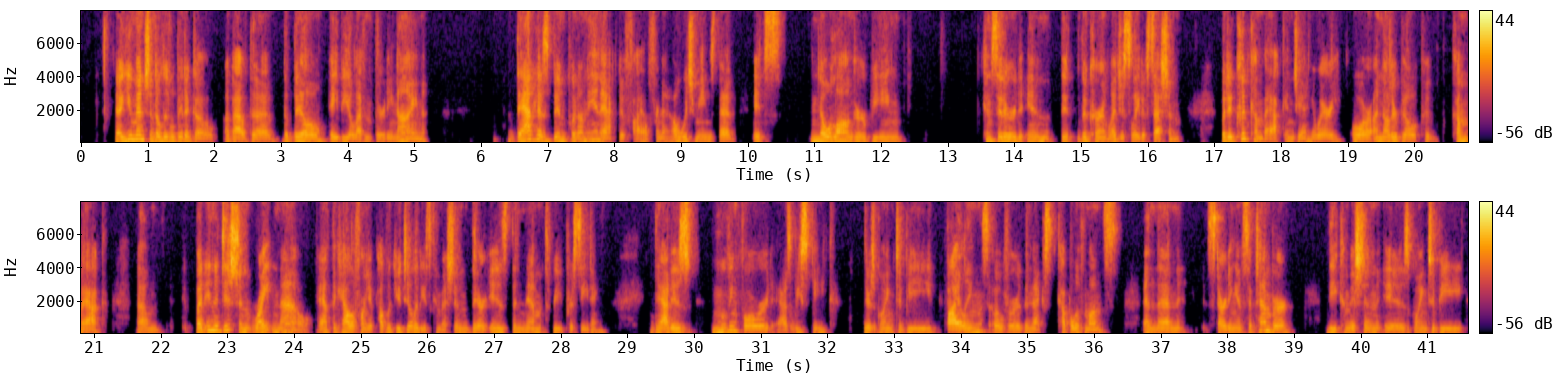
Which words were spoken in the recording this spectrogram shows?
Now, you mentioned a little bit ago about the, the bill, AB 1139. That has been put on the inactive file for now, which means that it's no longer being considered in the, the current legislative session. But it could come back in January, or another bill could come back. Um, but in addition, right now at the California Public Utilities Commission, there is the NEM 3 proceeding that is moving forward as we speak. There's going to be filings over the next couple of months. And then starting in September, the commission is going to be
